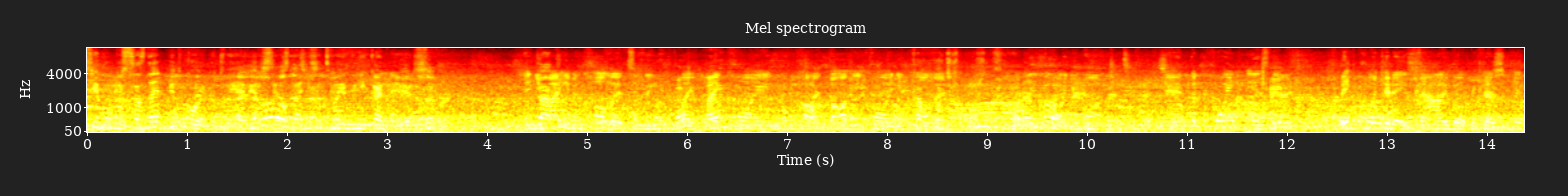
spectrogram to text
Все могут создать биткоин, но твоя версия останется твоей уникальной версией. And you might even call it something like Litecoin, call it Doggy Coin, you call it whatever coin you want. And the point is that Bitcoin today is valuable because it,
